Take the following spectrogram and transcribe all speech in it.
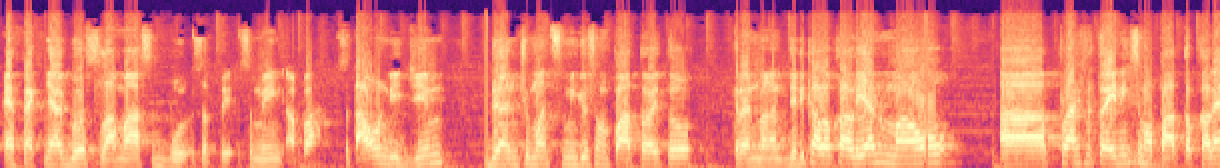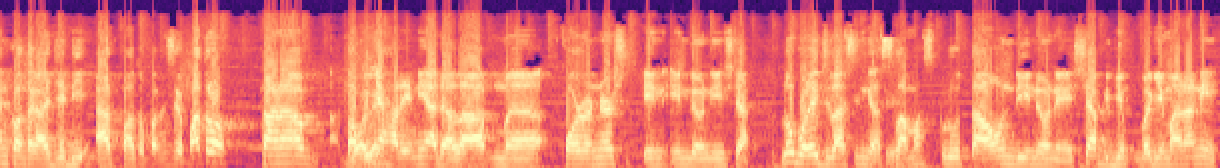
efeknya gue selama sebul, seti, seming, apa setahun di gym dan cuma seminggu sama Pato itu keren banget. Jadi kalau kalian mau uh, private training sama Pato, kalian kontak aja di @pato_patricio. Pato, karena topiknya Boleh. hari ini adalah me- foreigners in Indonesia. Lo boleh jelasin nggak Oke. selama 10 tahun di Indonesia baga- bagaimana nih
